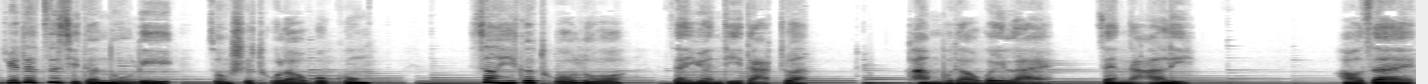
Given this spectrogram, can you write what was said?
觉得自己的努力总是徒劳无功，像一个陀螺在原地打转，看不到未来在哪里。好在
